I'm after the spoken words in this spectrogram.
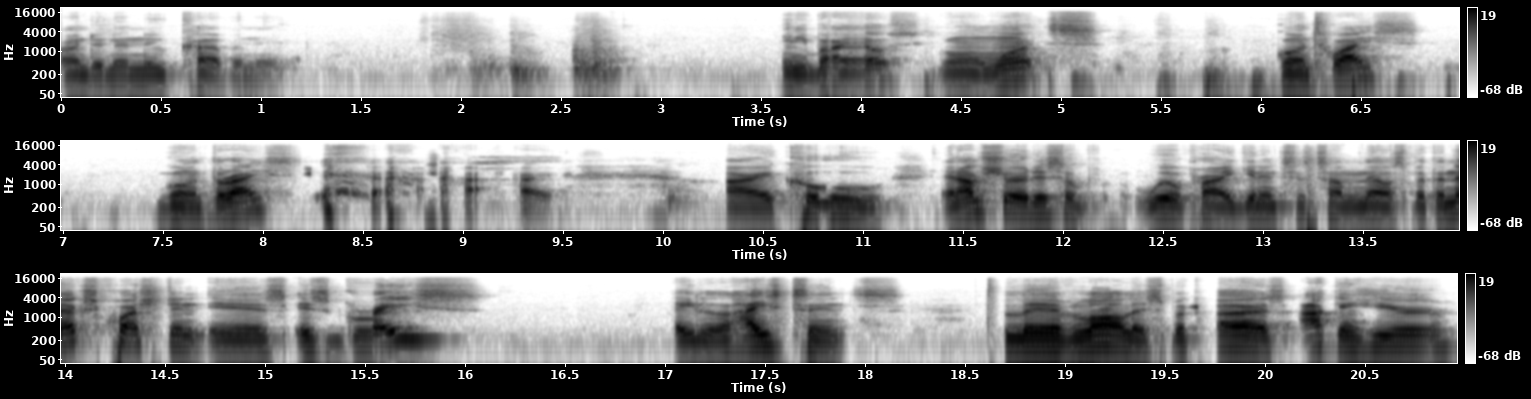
under the new covenant? Anybody else going once, going twice, going thrice? All right. All right, cool. And I'm sure this will we'll probably get into something else. But the next question is Is grace a license live lawless? Because I can hear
